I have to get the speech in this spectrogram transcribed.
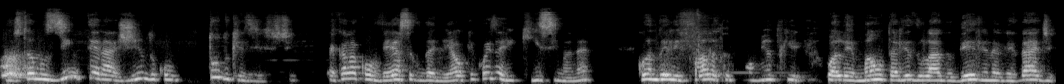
Nós estamos interagindo com tudo que existe. Aquela conversa com o Daniel, que coisa riquíssima, né? Quando ele fala que no momento que o alemão está ali do lado dele, não é verdade?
